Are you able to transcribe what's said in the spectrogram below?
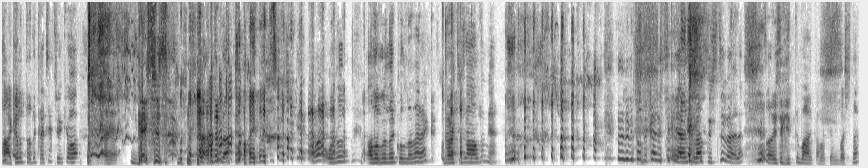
Tarkan'ın tadı kaçık çünkü o hani 500 verdim ben. Aynen. Ama onun alımını kullanarak 400 aldım ya. Öyle bir tadı karışık yani surat düştü böyle. Sonra işte gitti bankamatiğin başına.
